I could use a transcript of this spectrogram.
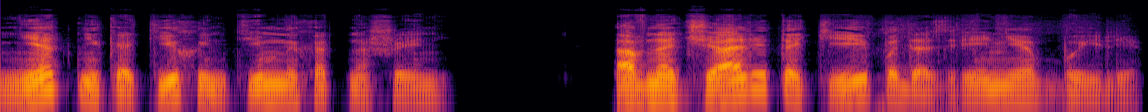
нет никаких интимных отношений. А вначале такие подозрения были.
